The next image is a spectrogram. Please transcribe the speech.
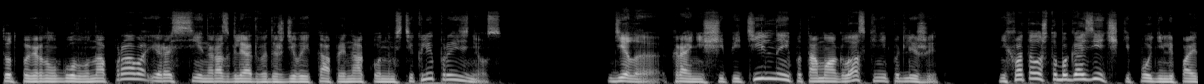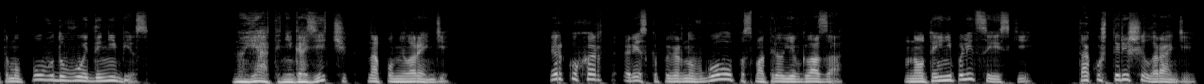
Тот повернул голову направо и, рассеянно разглядывая дождевые капли на оконном стекле, произнес. «Дело крайне щепетильное и потому огласке не подлежит. Не хватало, чтобы газетчики подняли по этому поводу вой до небес». «Но я-то не газетчик», — напомнил Рэнди. Эркухарт, резко повернув голову, посмотрел ей в глаза. «Но ты и не полицейский. Так уж ты решил, Ранди.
